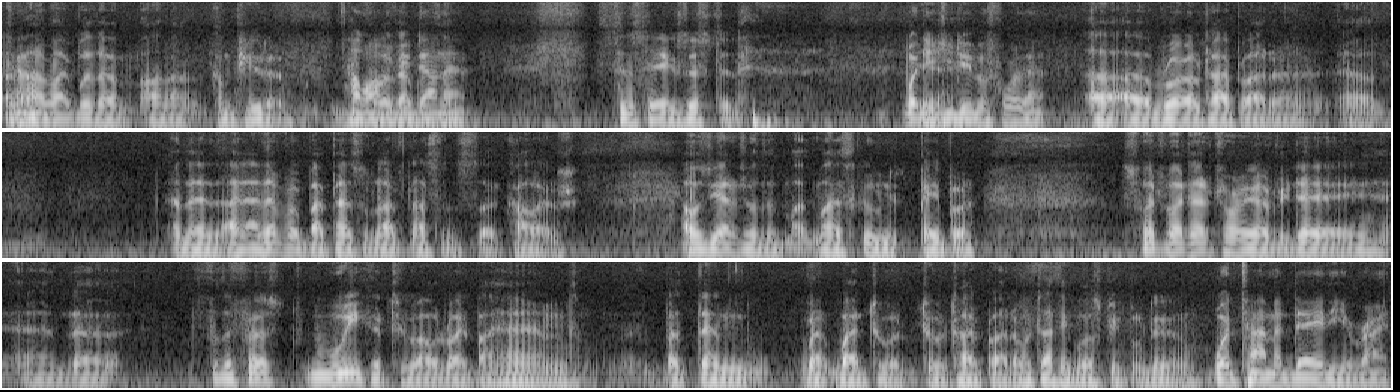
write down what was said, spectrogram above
I, I write with a, on a computer. How long have you done that? Since they existed. What yeah. did you do before that? Uh, a Royal typewriter. And then I, I, never wrote by pencil, not, not since uh, college. I was the editor of the, my, my, school paper, so I'd write editorial every day. And uh, for the first week or two, I would write by hand, but then went right to a, to a typewriter, which I think most people do. What time of day do you write?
